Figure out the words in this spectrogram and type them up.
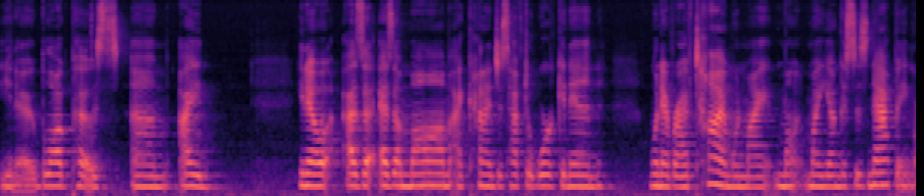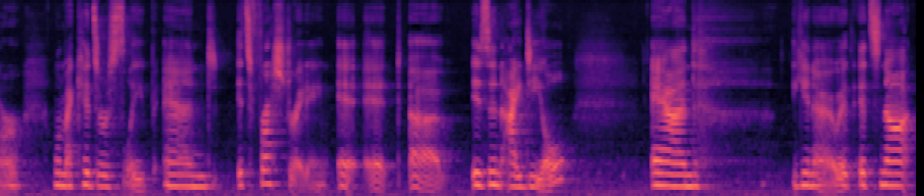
you know, blog posts. Um, I, you know, as a as a mom, I kind of just have to work it in whenever I have time when my, my, my youngest is napping or when my kids are asleep and it's frustrating it, it uh, not ideal and you know it, it's not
